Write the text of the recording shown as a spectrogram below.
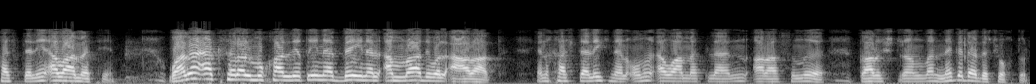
Xəstəliyin əlaməti. Və mə əksərəl muxallitinə beynəl əmradi vəl-a'rad. Yəni xəstəliklə onun əlamətlərinin arasını qarışdıranlar nə qədər də çoxdur.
